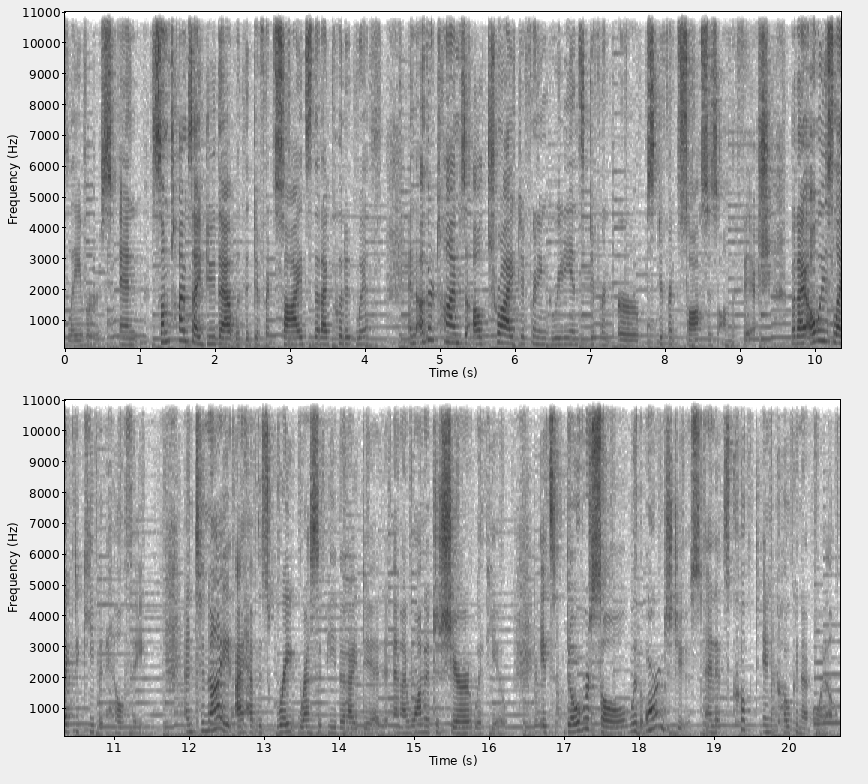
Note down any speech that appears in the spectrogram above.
flavors. And sometimes I do that with the different sides that I put it with. And other times I'll try different ingredients, different herbs, different sauces on the fish. But I always like to keep it healthy. And tonight I have this great recipe that I did and I wanted to share it with you. It's Dover sole with orange juice and it's cooked in coconut oil.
